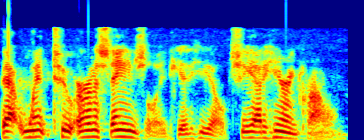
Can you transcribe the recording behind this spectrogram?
that went to Ernest Angley to get healed. She had a hearing problem.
